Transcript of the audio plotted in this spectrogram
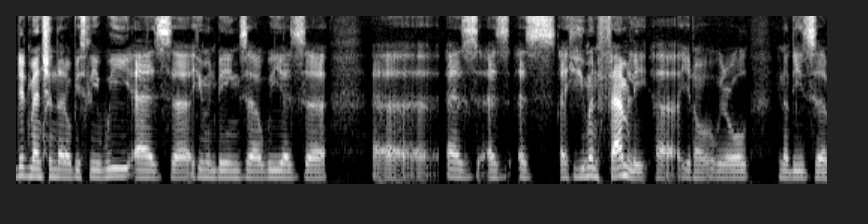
did mention that obviously we as uh, human beings, uh, we as as as as a human family, uh, you know, we're all. You know these uh,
